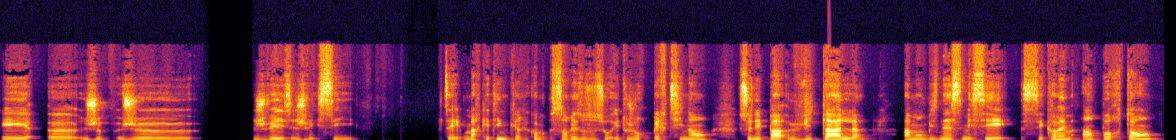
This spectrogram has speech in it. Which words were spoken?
Et je, je, vais, je vais essayer. Marketing sans réseaux sociaux est toujours pertinent. Ce n'est pas vital à mon business, mais c'est quand même important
